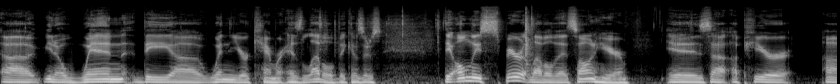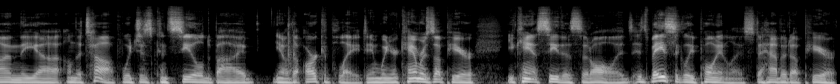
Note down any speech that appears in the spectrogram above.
uh, you know when the uh, when your camera is level because there's the only spirit level that's on here is uh, up here on the uh, on the top, which is concealed by you know the Arca plate. And when your camera's up here, you can't see this at all. It's, it's basically pointless to have it up here.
